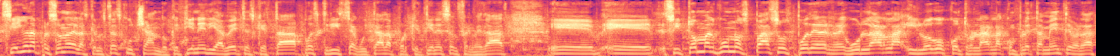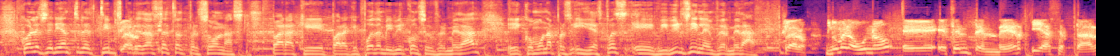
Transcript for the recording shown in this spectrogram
si hay una persona de las que nos está escuchando que tiene diabetes, que está pues triste, agüitada porque tiene esa enfermedad, eh, eh, si toma algunos pasos puede regularla y luego controlarla completamente, ¿verdad? ¿Cuáles serían tres tips Claro. que le das a estas personas para que para que puedan vivir con su enfermedad eh, como una persona y después eh, vivir sin la enfermedad? Claro, número uno eh, es entender y aceptar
